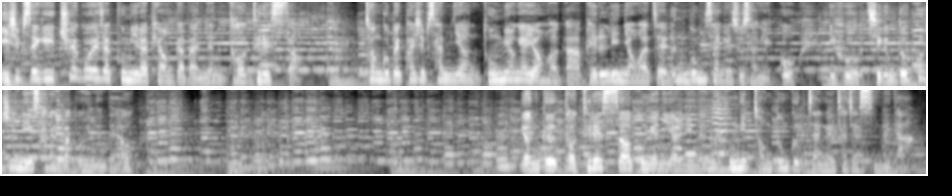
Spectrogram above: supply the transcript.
20세기 최고의 작품이라 평가받는 더 드레서. 1983년 동명의 영화가 베를린 영화제 은곰상을 수상했고 이후 지금도 꾸준히 사랑받고 있는데요. 연극 더 드레서 공연이 열리는 국립정동극장을 찾았습니다.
